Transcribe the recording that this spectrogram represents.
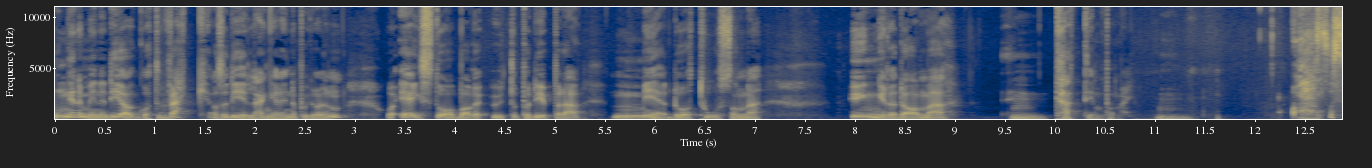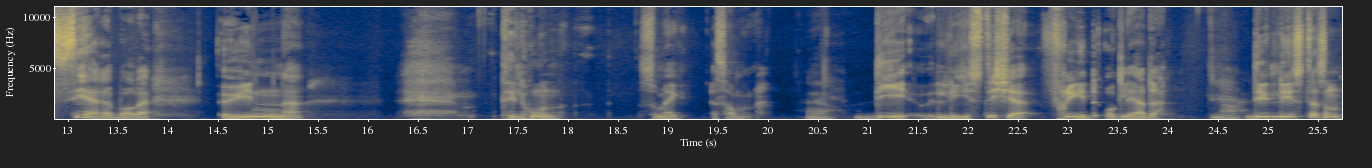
Ungene mine de har gått vekk, altså de er lenger inne på grunnen. Og jeg står bare ute på dypet der med da to sånne yngre damer tett innpå meg. Og så ser jeg bare øynene til hun som jeg er sammen med. Ja. De lyste ikke fryd og glede. Nei. De lyste sånn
